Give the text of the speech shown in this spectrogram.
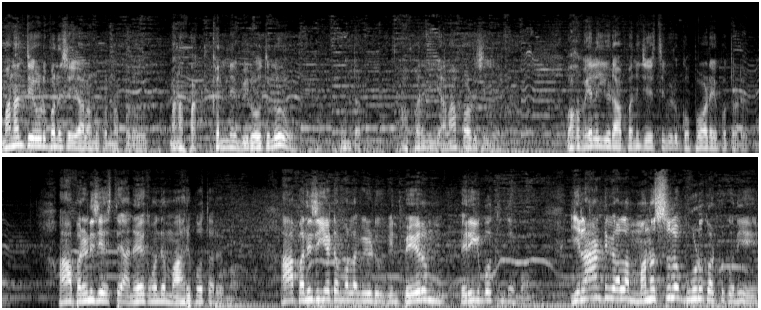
మనం దేవుడి పని చేయాలనుకున్నప్పుడు మన పక్కనే విరోధులు ఉంటారు. ఆ పనిని ఎలా పాడు చేయాలి? ఒకవేళ వీడు ఆ పని చేస్తే వీడు గొప్పవాడైపోతాడేమో. ఆ పనిని చేస్తే అనేక మంది మారిపోతారేమో. ఆ పని చేయటం వల్ల వీడు వీని పేరు పెరిగిపోతుందేమో. ఇలాంటి వాళ్ళ మనస్సులో గూడు కట్టుకొని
